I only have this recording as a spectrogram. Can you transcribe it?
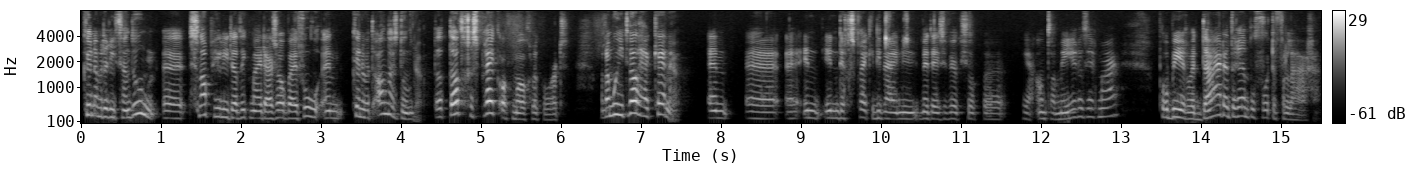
Kunnen we er iets aan doen? Uh, snappen jullie dat ik mij daar zo bij voel en kunnen we het anders doen? Ja. Dat dat gesprek ook mogelijk wordt. Maar dan moet je het wel herkennen. Ja. En in, in de gesprekken die wij nu met deze workshop ja, entameren, zeg maar, proberen we daar de drempel voor te verlagen.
